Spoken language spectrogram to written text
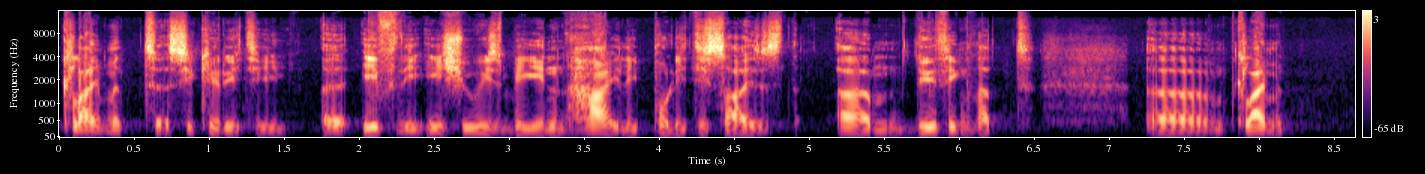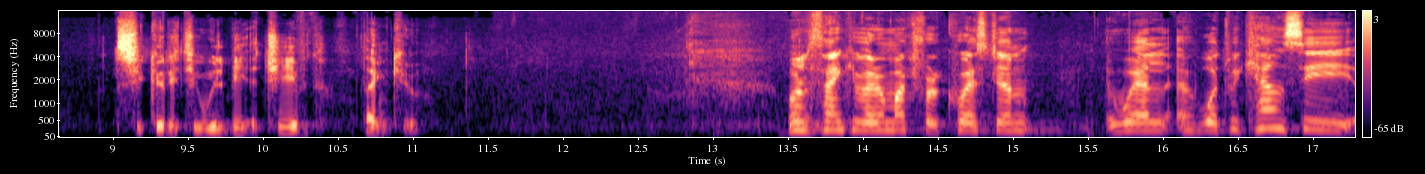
climate security. Uh, if the issue is being highly politicized, um, do you think that climate security will be achieved? Thank you. Well, thank you very much for the question. Well, uh, what we can see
